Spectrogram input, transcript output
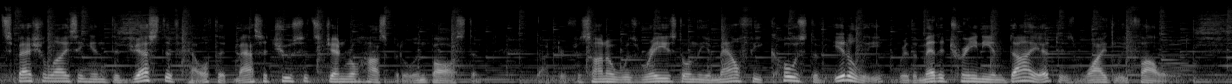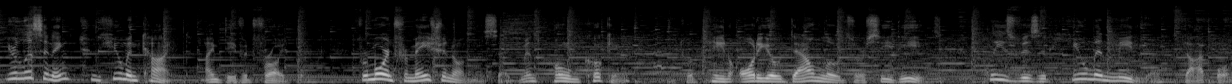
specializing in digestive health at Massachusetts General Hospital in Boston. Dr. Fasano was raised on the Amalfi coast of Italy, where the Mediterranean diet is widely followed. You're listening to Humankind. I'm David Freudberg. For more information on this segment, Home Cooking, to obtain audio downloads or CDs, please visit humanmedia.org.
